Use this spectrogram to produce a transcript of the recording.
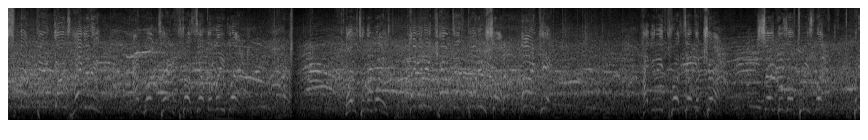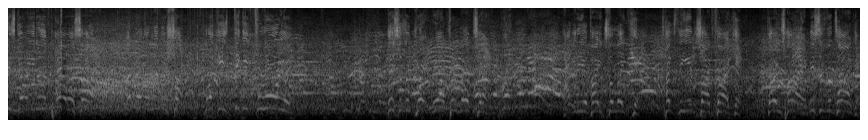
Smack bang goes Haggerty. And Rodtang thrusts out the lead leg. Jack circles off to his left, but he's going into the power side. Another liver shot, like he's digging for oil. This is a great round from Rodtang. Haggerty evades the leg kick, takes the inside thigh kick, goes high, misses the target.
